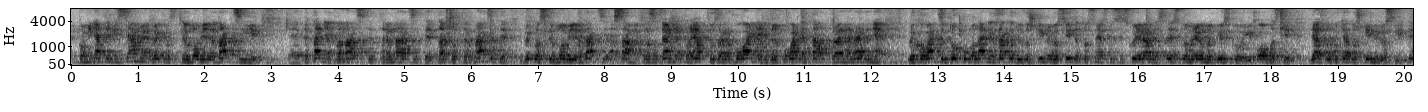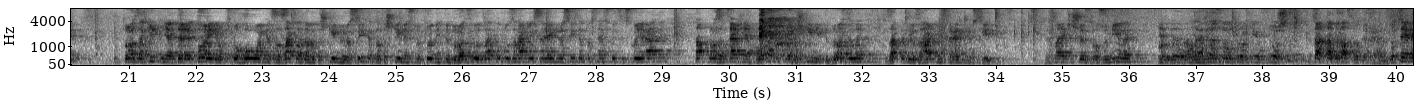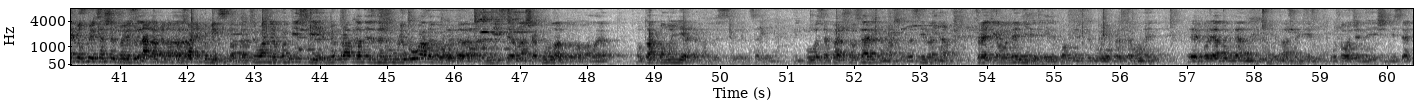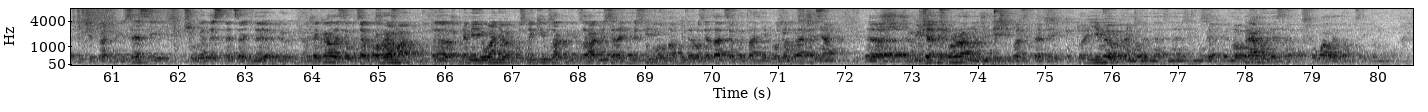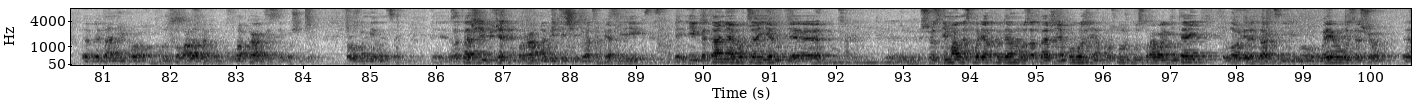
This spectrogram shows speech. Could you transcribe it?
поміняти місцями, викласти в новій редакції. Е, Питання 12, 13 та 14 викласти в новій редакції, а саме про затвердження порядку зарахування, відрахування та переведення вихованців до комунальних закладів дошкільної освіти Тоснецької сільської ради Слизького району Львівської області для здобуття дошкільної освіти, про закріплення території обслуговування за закладами дошкільної освіти та дошкільних структурних підрозділів закладу загальної середньої освіти Тоснецької сільської ради та про затвердження положення про дошкільні підрозділи закладів загальної середньої освіти. Не знаю, чи щось зрозуміли, але внесу трохи уточнення. так, так, будь ласка, Володимир Іванович, бо це я так розумію, це ще за результатами напрацювання комісії. Напрацювання комісії. Ми, правда, десь не публікували, коли та комісія наша була, то, але ну, так воно є. Так, десь, е, це, відбулося 1 серпня наше засідання в 3 годині. і Повністю був опрацьований е, порядок денний нашої узгодженої 64-ї сесії, щоб ви десь не, це, не не лякалися. Оця програма е, преміювання випускників закладів загальної середньої освіти, вона буде розглядатися в питанні про затвердження е, бюджетної програми на 2025 рік. Тобто її ви окремили не, не, ну, якби, не окремо десь, а сховали там цей тому е, питанні про ну, сховали так в лапках десь його, щоб розуміли це. Е, Затвердження бюджетної програми на 2025 рік. Е, І питання оце є. е, що знімали з порядку денного затвердження положення про службу у справах дітей в новій редакції. Ну, виявилося, що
